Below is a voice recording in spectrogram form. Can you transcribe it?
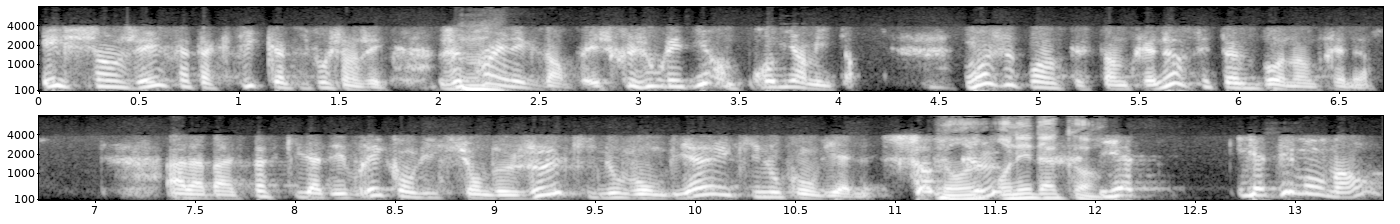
et changer sa tactique quand il faut changer. Je Mhm. prends un exemple, et ce que je voulais dire en première mi-temps. Moi, je pense que cet entraîneur, c'est un bon entraîneur à la base, parce qu'il a des vraies convictions de jeu qui nous vont bien et qui nous conviennent. Sauf on, que on est d'accord. il y a des moments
